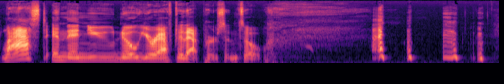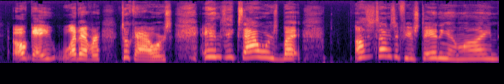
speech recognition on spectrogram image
last, and then you know you're after that person. So. okay, whatever. Took hours. And it takes hours, but Lots of times, if you're standing in line,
